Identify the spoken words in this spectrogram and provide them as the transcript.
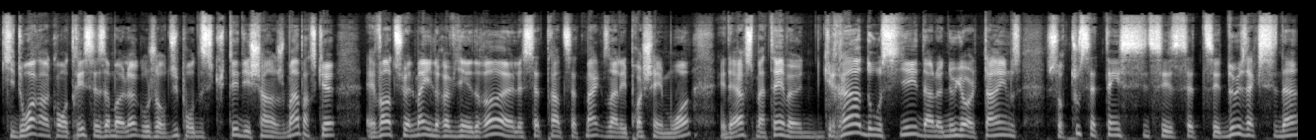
qui doit rencontrer ses homologues aujourd'hui pour discuter des changements parce que éventuellement il reviendra le 737 Max dans les prochains mois. Et d'ailleurs, ce matin, il y avait un grand dossier dans le New York Times sur tous ces, ces deux accidents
